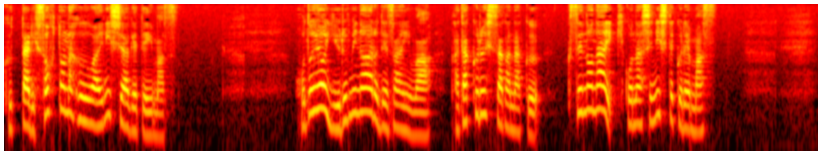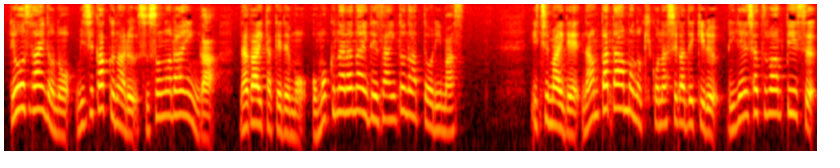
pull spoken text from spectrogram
くったりソフトな風合いに仕上げています。程よい緩みのあるデザインは、堅苦しさがなく、癖のない着こなしにしてくれます。両サイドの短くなる裾のラインが長い丈でも重くならないデザインとなっております。1枚で何パターンもの着こなしができるリネンシャツワンピース。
